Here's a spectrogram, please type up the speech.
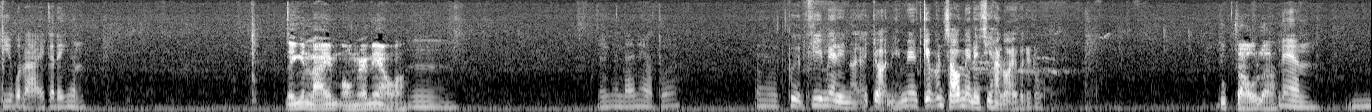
ที่บ่หลายก็ได้เงิน ได้เงินหลายหมองแล้วแนวเหรออืมได้เงินได้แนวตัวเออพื้นที่แม่นี่หน่อยเอาเจาะนี่แม่เก็บวันเสาร์แม่ได้สี่ห้าร้อยไปได้ลูกลูกเสาเหรอแม่นอืม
